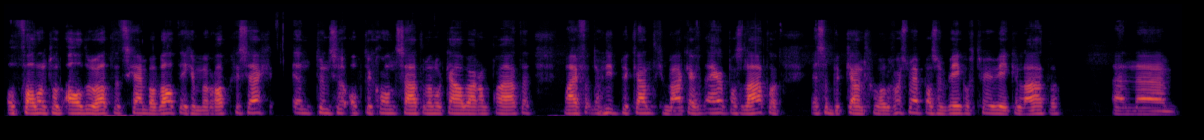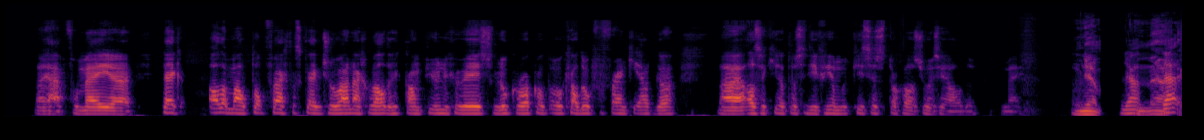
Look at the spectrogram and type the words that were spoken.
opvallend, want Aldo had het schijnbaar wel tegen Merab gezegd. En toen ze op de grond zaten met elkaar waren aan het praten. Maar hij heeft het nog niet bekendgemaakt. Hij heeft het eigenlijk pas later is het bekend geworden. Volgens mij pas een week of twee weken later. En ehm, nou ja, voor mij, eh, kijk, allemaal topvechters. Kijk, Joanna, geweldige kampioen geweest. Luke Rockhold ook, geldt ook voor Frankie Edgar. Maar als ik hier tussen die vier moet kiezen, is het toch wel José Aldo voor mij. Ja. Ja, Nou, ja,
